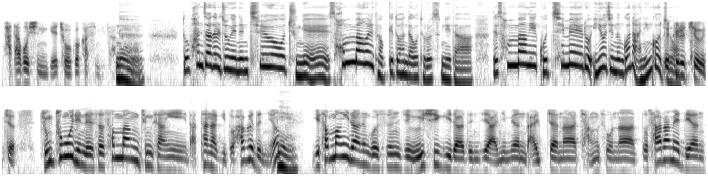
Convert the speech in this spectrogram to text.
받아보시는 게 좋을 것 같습니다. 네. 또 환자들 중에는 치료 중에 선망을 겪기도 한다고 들었습니다. 근데 선망이 곧 치매로 이어지는 건 아닌 거죠? 네, 그렇죠, 그렇죠. 중풍을 인해서 선망 증상이 나타나기도 하거든요. 네. 이게 선망이라는 것은 이제 의식이라든지 아니면 날짜나 장소나 또 사람에 대한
